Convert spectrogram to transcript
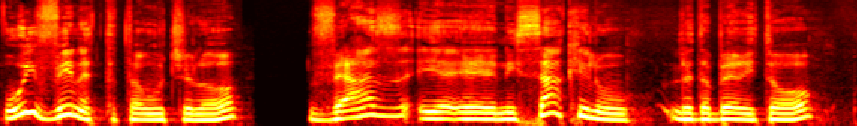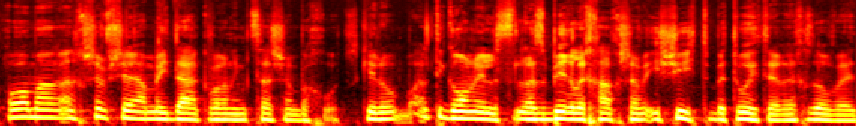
הוא הבין את הטעות שלו, ואז ניסה כאילו לדבר איתו, הוא אמר, אני חושב שהמידע כבר נמצא שם בחוץ. כאילו, אל תגרום לי להסביר לך עכשיו אישית בטוויטר איך זה עובד.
